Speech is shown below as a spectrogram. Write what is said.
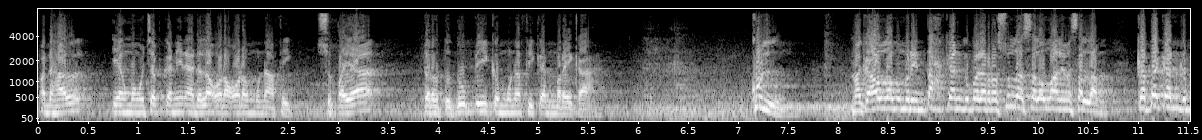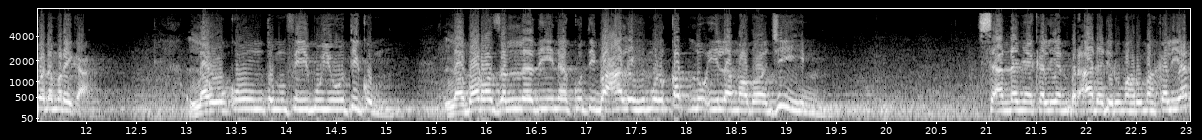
Padahal yang mengucapkan ini adalah orang-orang munafik supaya tertutupi kemunafikan mereka. Kul maka Allah memerintahkan kepada Rasulullah sallallahu alaihi wasallam, katakan kepada mereka, "Lau kuntum fi buyutikum la barazal ladzina kutiba alaihimul qatlu ila madajihim." Seandainya kalian berada di rumah-rumah kalian,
